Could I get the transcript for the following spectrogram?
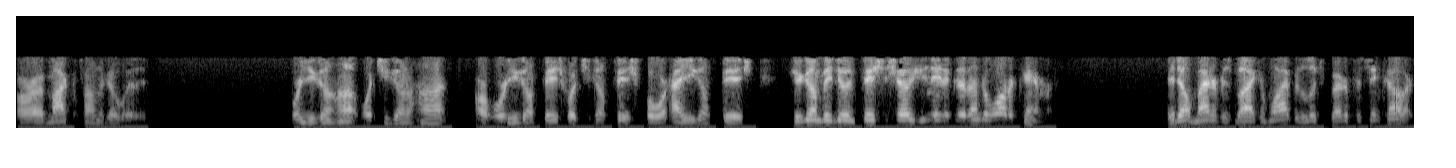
or a microphone to go with it. Where you gonna hunt? What you gonna hunt? Or where you gonna fish? What you gonna fish for? How you gonna fish? You're gonna be doing fishing shows, you need a good underwater camera. It don't matter if it's black and white, but it looks better if it's in color.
